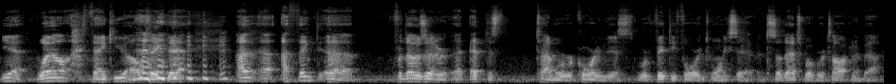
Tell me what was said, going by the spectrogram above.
Yeah. Well, thank you. I'll take that. I, I, I think uh, for those that are at this time we're recording this, we're 54 and 27, so that's what we're talking about.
